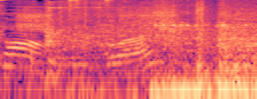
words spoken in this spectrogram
calm, right?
